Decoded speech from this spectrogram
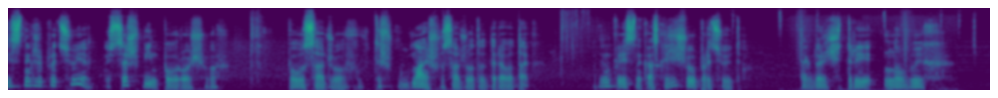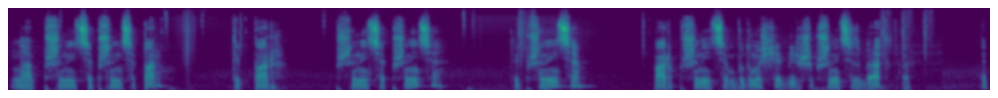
лісник же працює? Ось це ж він повирощував, повисаджував. Ти ж маєш висаджувати дерева, так? Хатинка лісника, скажіть, що ви працюєте? Так, до речі, три нових на пшениця, пшениця пар. Ти пар, пшениця, пшениця. Ти пшениця, пар, пшениця. Будемо ще більше пшениці збирати тепер. Так,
